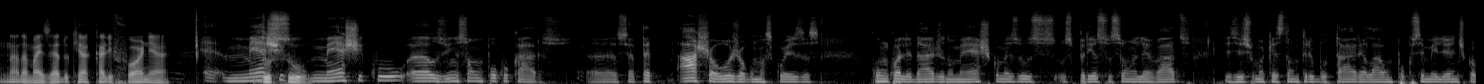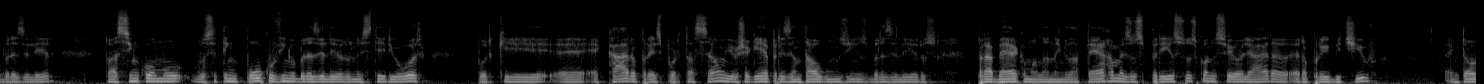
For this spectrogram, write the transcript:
nada mais é do que a Califórnia é, México, do Sul. México, uh, os vinhos são um pouco caros. Uh, você até acha hoje algumas coisas com qualidade no México, mas os, os preços são elevados. Existe uma questão tributária lá um pouco semelhante com a brasileira. Então, assim como você tem pouco vinho brasileiro no exterior, porque é, é caro para exportação, e eu cheguei a apresentar alguns vinhos brasileiros para Bergman lá na Inglaterra, mas os preços, quando você olhar, era, era proibitivo. Então,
